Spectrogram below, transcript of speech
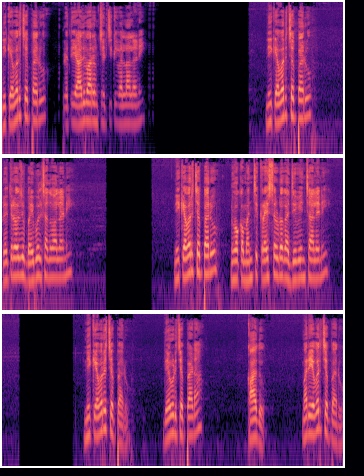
నీకెవరు చెప్పారు? ప్రతి ఆదివారం చర్చికి వెళ్ళాలని. నీకెవరు చెప్పారు? ప్రతిరోజు బైబిల్ చదవాలని. నీకెవరు చెప్పారు? నువ్వు ఒక మంచి క్రైస్తవుడుగా జీవించాలని. నీకెవరు చెప్పారు? దేవుడు చెప్పాడా? కాదు. మరి ఎవరు చెప్పారు?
